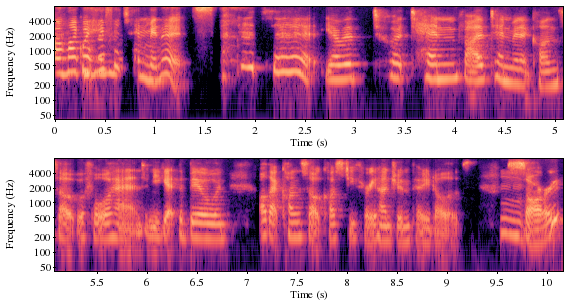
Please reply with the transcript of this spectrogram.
I'm like, we're here for 10 minutes. That's it. You have a t- 10, 5, 10 minute consult beforehand and you get the bill and oh, that consult cost you $330. Mm, Sorry.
